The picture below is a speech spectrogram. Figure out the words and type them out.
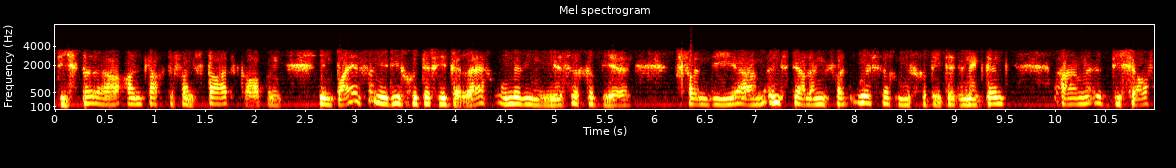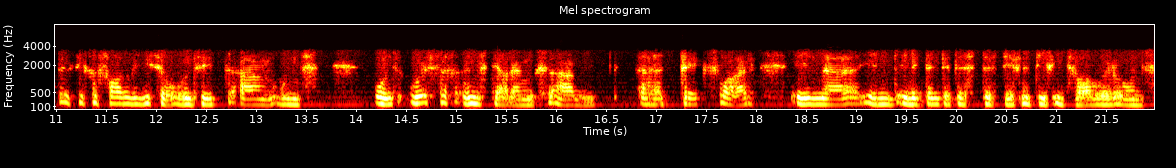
die uh, aanklagte van staatskaping. En baie van hierdie goeder het reg onder die neuse gebeur van die um, instellings wat oorsig moes gebied het. En ek dink um, dieselfde is die geval hierso. Ons het um, ons ons oorsig instellings um, uh, trek swaar in uh, in in ek dink dit is dit definitief iets waaroor ons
